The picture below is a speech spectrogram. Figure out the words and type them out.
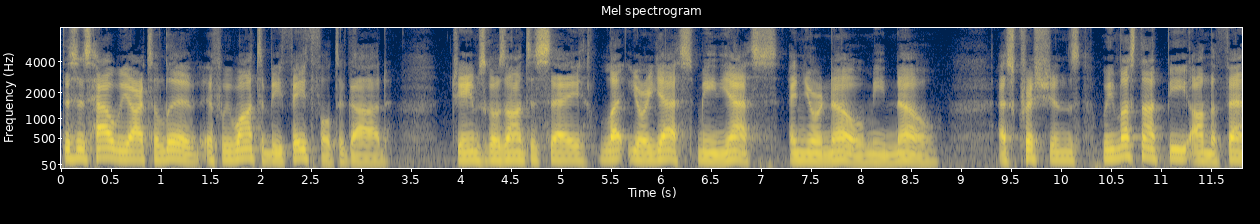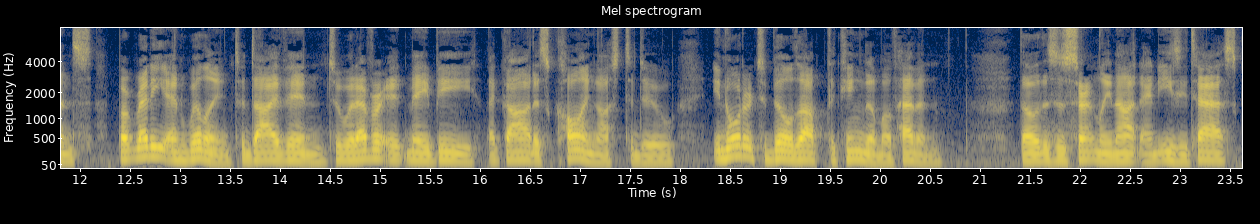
This is how we are to live if we want to be faithful to God. James goes on to say, Let your yes mean yes, and your no mean no. As Christians, we must not be on the fence, but ready and willing to dive in to whatever it may be that God is calling us to do in order to build up the kingdom of heaven. Though this is certainly not an easy task,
